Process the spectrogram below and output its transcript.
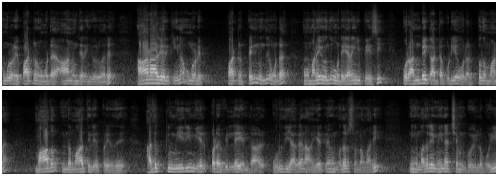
உங்களுடைய பார்ட்னர் உங்கள்கிட்ட ஆண் வந்து இறங்கி வருவார். ஆணாக இருக்கீங்கன்னா உங்களுடைய பார்ட்னர் பெண் வந்து உங்கள்கிட்ட உங்கள் மனைவி வந்து உங்கள்கிட்ட இறங்கி பேசி ஒரு அன்பை காட்டக்கூடிய ஒரு அற்புதமான மாதம் இந்த மாதத்தில் ஏற்படுகிறது. அதற்கு மீறியும் ஏற்படவில்லை என்றால் உறுதியாக நான் ஏற்கனவே முதல் சொன்ன மாதிரி நீங்கள் மதுரை மீனாட்சி அம்மன் கோயிலில் போய்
